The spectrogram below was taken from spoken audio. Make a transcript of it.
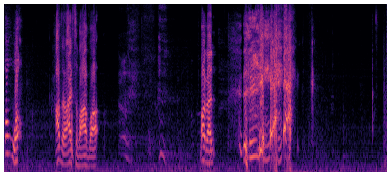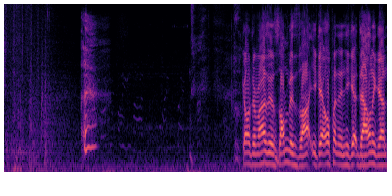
Oh, what? How did I survive that? Bye, man. God, reminds me of zombies that. You get up and then you get down again.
